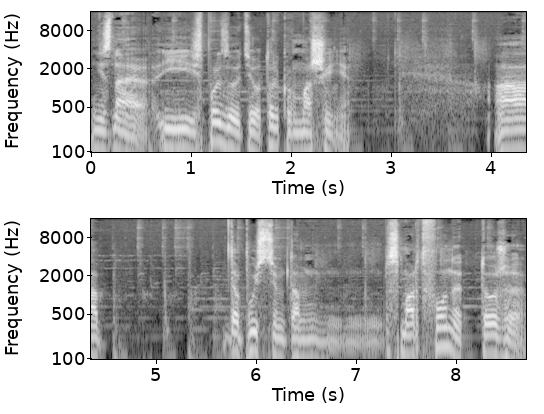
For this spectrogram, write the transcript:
не знаю, и использовать его только в машине. А допустим, там смартфоны тоже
